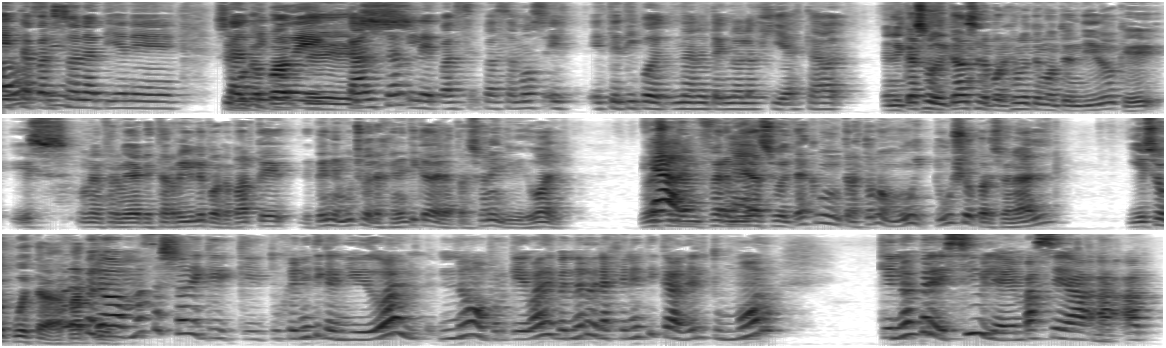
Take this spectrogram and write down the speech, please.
esta persona tiene tal tipo de cáncer, le pasamos este tipo de nanotecnología. Esta en el caso del cáncer, por ejemplo, tengo entendido que es una enfermedad que es terrible porque aparte depende mucho de la genética de la persona individual. No es una enfermedad suelta, es como un trastorno muy tuyo personal y eso cuesta aparte. Pero más allá de que, tu genética individual, no, porque va a depender de la genética del tumor que no es predecible en base a...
